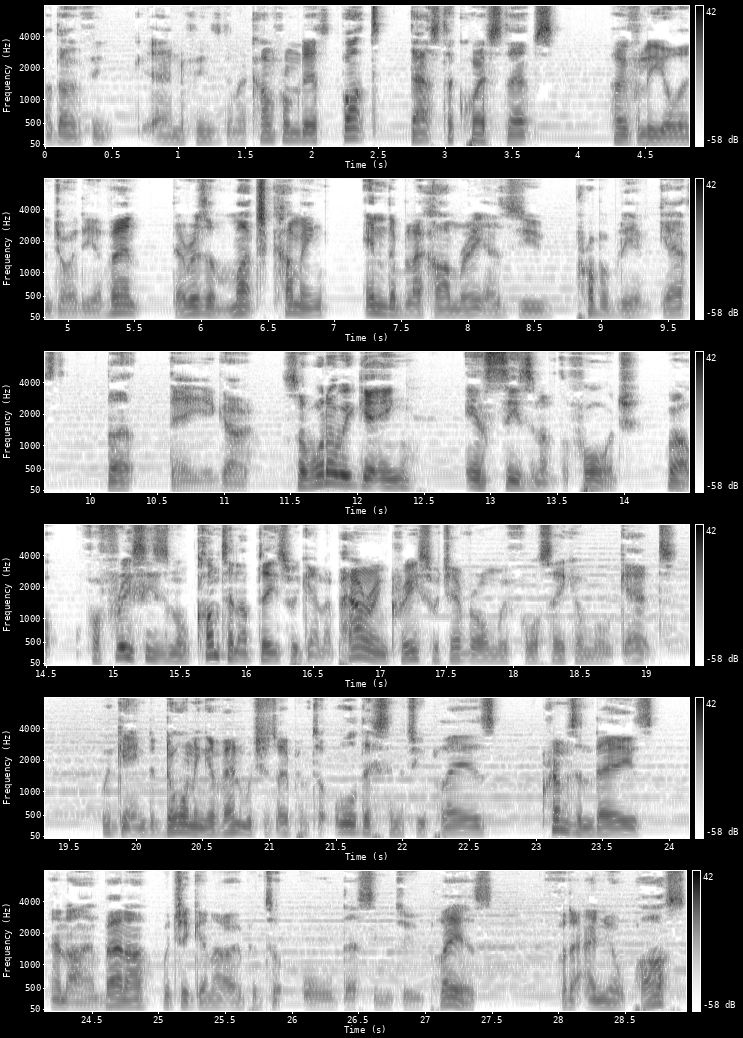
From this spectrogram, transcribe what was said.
I don't think anything's going to come from this, but that's the quest steps. Hopefully, you'll enjoy the event. There isn't much coming in the Black Armory, as you probably have guessed, but there you go. So, what are we getting in Season of the Forge? Well, for free seasonal content updates, we're getting a power increase, which everyone with Forsaken will get. We're getting the Dawning event, which is open to all Destiny 2 players, Crimson Days, and Iron Banner, which again are open to all Destiny 2 players. For the annual pass,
